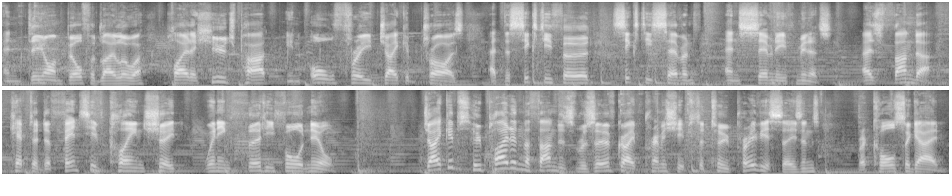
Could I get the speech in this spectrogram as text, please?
and Dion Belford Leilua played a huge part in all three Jacob tries at the 63rd, 67th, and 70th minutes, as Thunder kept a defensive clean sheet, winning 34 0. Jacobs, who played in the Thunder's reserve grade premierships to two previous seasons, recalls the game.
